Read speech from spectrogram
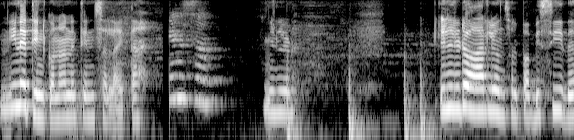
ನೀನೇ ತಿನ್ಕೊ ನಾನೇ ತಿನ್ಸಲ್ಲ ಆಯಿತಾ? ಇಲ್ಲಿಡು ಇಲ್ಲಿಡು ಆರ್ಲಿ ಒಂದು ಸ್ವಲ್ಪ ಬಿಸಿ ಇದೆ.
